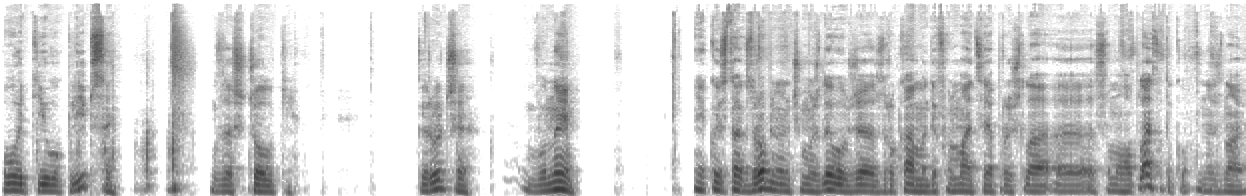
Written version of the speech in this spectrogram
О, тіло кліпси защолки. Коротше, вони якось так зроблено, чи можливо вже з роками деформація пройшла е, самого пластику, не знаю.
